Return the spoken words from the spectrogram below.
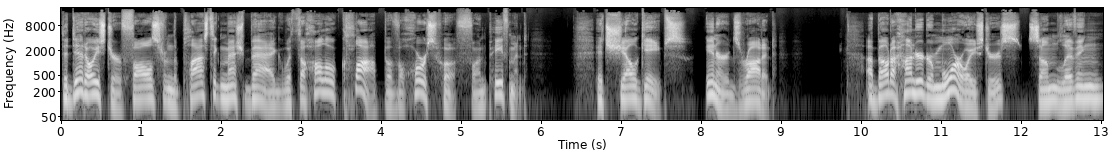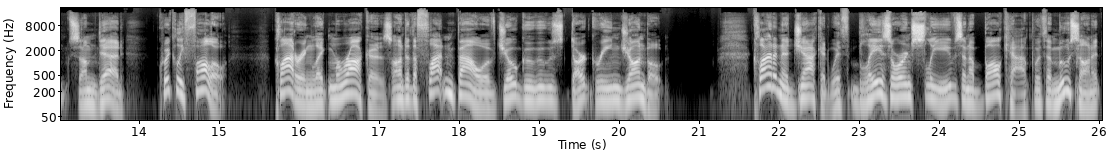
The dead oyster falls from the plastic mesh bag with the hollow clop of a horse hoof on pavement. Its shell gapes, innards rotted. About a hundred or more oysters, some living, some dead, quickly follow, clattering like maracas onto the flattened bow of Joe Googoo's dark green John boat. Clad in a jacket with blaze orange sleeves and a ball cap with a moose on it,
